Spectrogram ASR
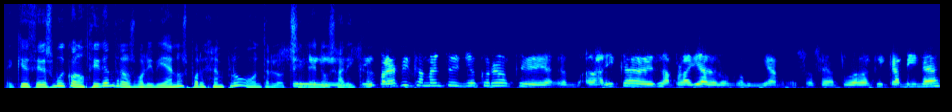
Eh, quiero decir, ¿es muy conocida entre los bolivianos, por ejemplo, o entre los chilenos, Arica? Sí, prácticamente yo creo que eh, Arica es la playa de los bolivianos. O sea, tú aquí caminas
